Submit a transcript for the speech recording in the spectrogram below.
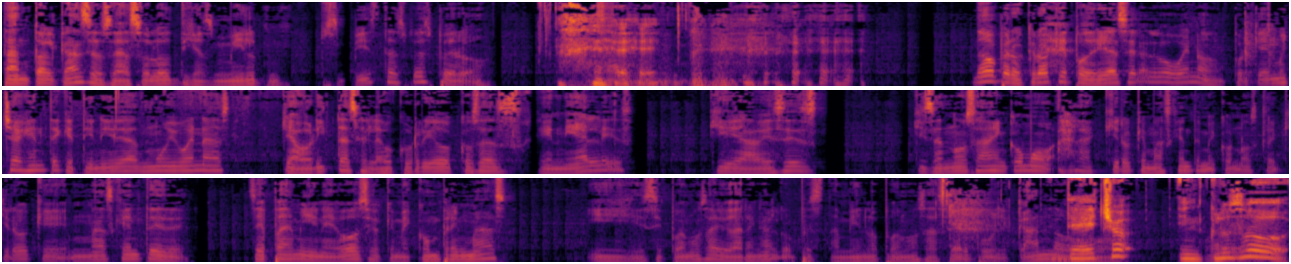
tanto alcance, o sea, solo 10 mil vistas, pues, pero... no, pero creo que podría ser algo bueno, porque hay mucha gente que tiene ideas muy buenas, que ahorita se le ha ocurrido cosas geniales, que a veces quizás no saben cómo, ala, quiero que más gente me conozca, quiero que más gente sepa de mi negocio, que me compren más. Y si podemos ayudar en algo, pues también lo podemos hacer publicando. De o- hecho, incluso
